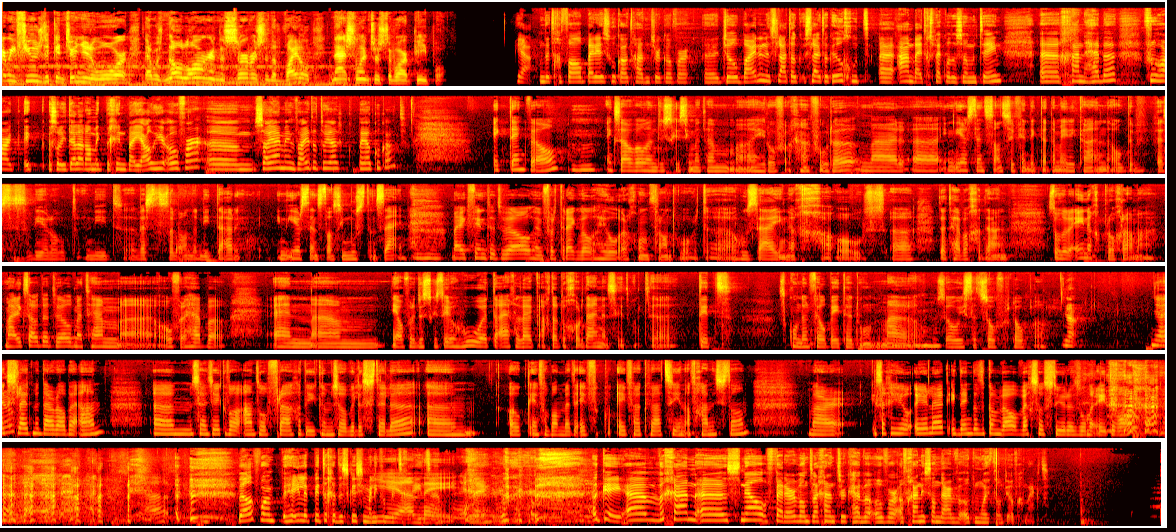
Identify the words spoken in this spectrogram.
I refuse to continue a war that was no longer in the service of the vital national interest of our people. Ja, in dit geval bij deze cookout gaat het natuurlijk over eh, Joe Biden. Het sluit ook, sluit ook heel goed eh, aan bij het gesprek wat we zo meteen eh, gaan hebben. Vroeger, ik, sorry Delaram, ik begin bij jou hierover. Ehm, zou jij me inviten tot jou, bij jouw cookout? Ik denk wel. Ik zou wel een discussie met hem eh, hierover gaan voeren. Maar eh, in eerste instantie vind ik dat Amerika en ook de westerse wereld niet, eh, westerse landen niet daar in eerste instantie moesten zijn. Maar ik vind het wel, hun vertrek wel heel erg onverantwoord. hoe zij in een chaos dat hebben gedaan. Zonder enig programma. Maar ik zou dat wel met hem over hebben. En ehm, ja, over discussiëren hoe het eigenlijk achter de gordijnen zit. Want eh, dit, ze konden veel beter doen. Maar eh, hoezo is het zo verlopen? Ja. Ja, ik sluit me daar wel bij aan. Ehm, er zijn zeker wel een aantal vragen die ik hem zou willen stellen. Ehm, ook in verband met de evacu- evacuatie in Afghanistan. Maar ik zeg je heel eerlijk, ik denk dat ik hem wel weg zou sturen zonder eten. Wel voor een hele pittige discussie, maar niet voor pittig eten. nee. Nee. Oké, eh, we gaan eh, snel verder, want wij gaan het natuurlijk hebben over Afghanistan. Daar hebben we ook een mooi filmpje over gemaakt.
